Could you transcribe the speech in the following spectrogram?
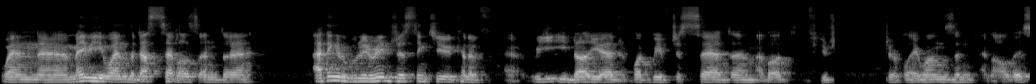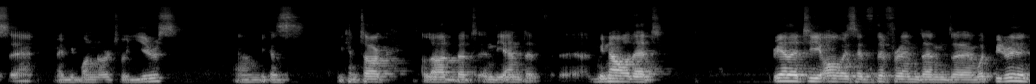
when uh, maybe when the dust settles and uh, I think it would be really interesting to kind of uh, re-evaluate what we've just said um, about future play ones and, and all this, uh, maybe one or two years, um, because we can talk a lot, but in the end, it, uh, we know that reality always is different and uh, would be really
